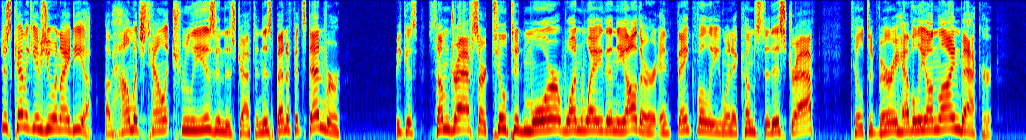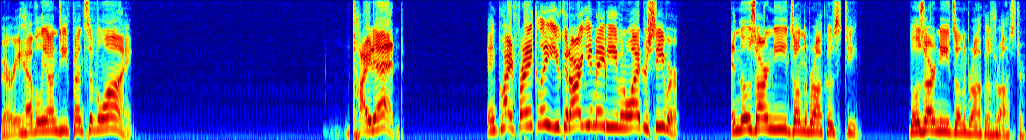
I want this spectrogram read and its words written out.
just kind of gives you an idea of how much talent truly is in this draft. And this benefits Denver because some drafts are tilted more one way than the other. And thankfully, when it comes to this draft, tilted very heavily on linebacker, very heavily on defensive line, tight end. And quite frankly, you could argue maybe even wide receiver. And those are needs on the Broncos team. Those are needs on the Broncos roster.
